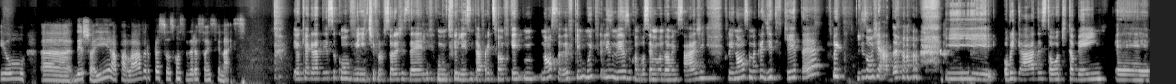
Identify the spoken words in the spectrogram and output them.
eu uh, deixo aí a palavra para suas considerações finais. Eu que agradeço o convite, professora Gisele, fico muito feliz em estar participando. Fiquei, nossa, eu fiquei muito feliz mesmo quando você me mandou a mensagem. Falei, nossa, não acredito, fiquei até fui lisonjeada. e obrigada, estou aqui também. É,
